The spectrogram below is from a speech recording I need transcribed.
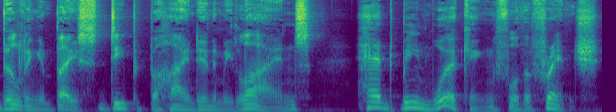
building a base deep behind enemy lines, had been working for the French.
